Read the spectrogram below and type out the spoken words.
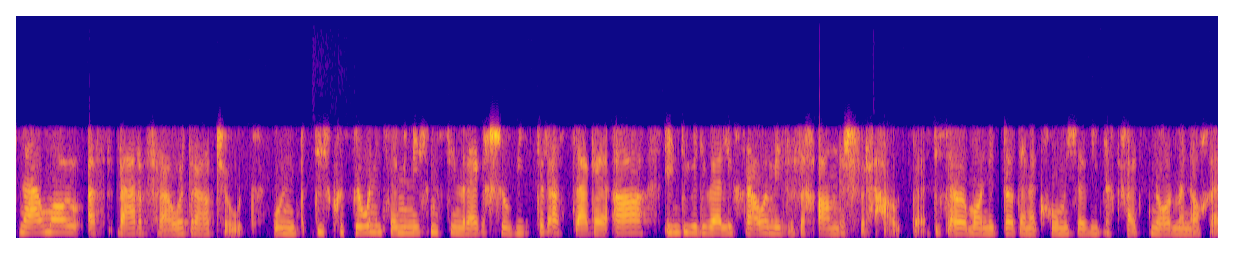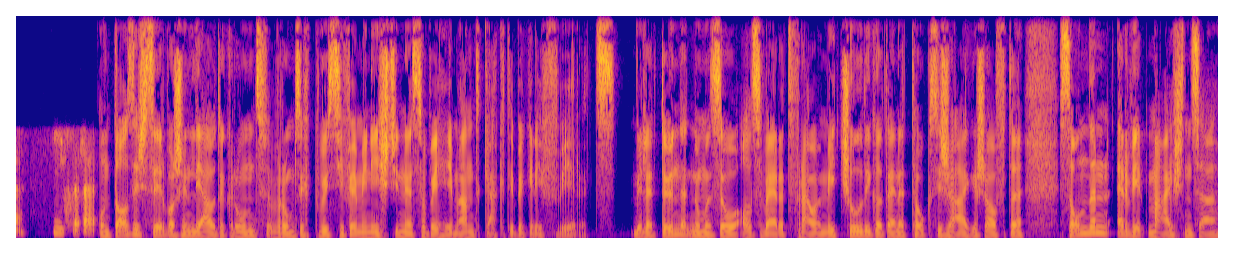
schnell mal, als wären Frauen daran schuld. Und Diskussionen im Feminismus sind eigentlich schon weiter, als zu sagen, ah, individuelle Frauen müssen sich anders verhalten. Die sollen mal nicht an diesen komischen Weiblichkeitsnormen nachher eifern. Und das ist sehr wahrscheinlich auch der Grund, warum sich gewisse Feministinnen so vehement gegen den Begriff wehren. Weil er tönt nicht nur so, als wären die Frauen mitschuldig an diesen toxischen Eigenschaften, sondern er wird meistens auch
